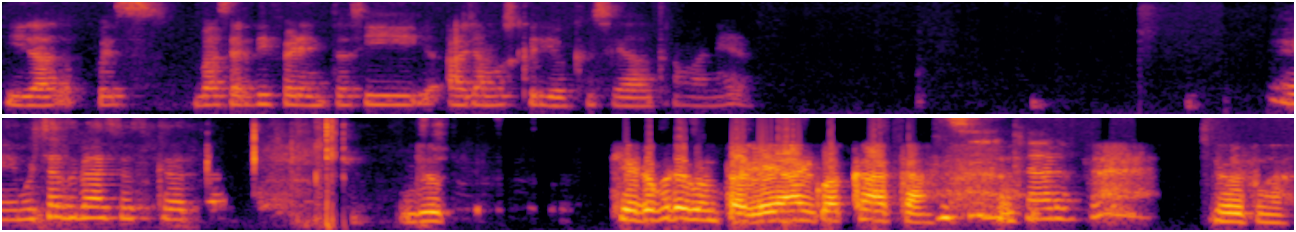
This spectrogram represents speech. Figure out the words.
y ya pues va a ser diferente si hayamos querido que sea de otra manera. Eh, muchas gracias, Cata. Yo quiero preguntarle algo a Cata. Sí, claro.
